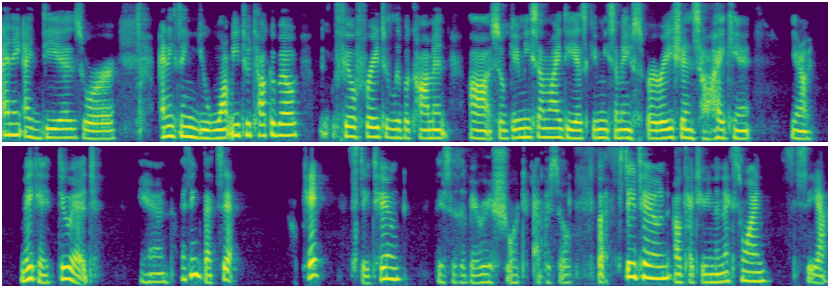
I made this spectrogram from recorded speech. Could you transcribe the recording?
any ideas or anything you want me to talk about, feel free to leave a comment. Uh, so give me some ideas, give me some inspiration so I can, you know, make it, do it. And I think that's it. Okay, stay tuned. This is a very short episode, but stay tuned. I'll catch you in the next one. See ya.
